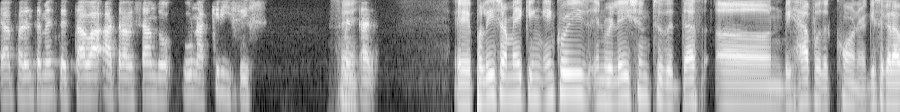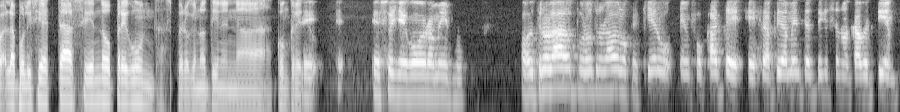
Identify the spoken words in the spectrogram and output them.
aparentemente estaba atravesando una crisis Sí. mental. Eh, police are making inquiries in relation to the death on behalf of the coroner. Dice que la, la policía está haciendo preguntas, pero que no tienen nada concreto. Sí, eh, eso llegó ahora mismo. Otro lado, por otro lado, lo que quiero enfocarte eh, rápidamente antes que se nos acabe el tiempo,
